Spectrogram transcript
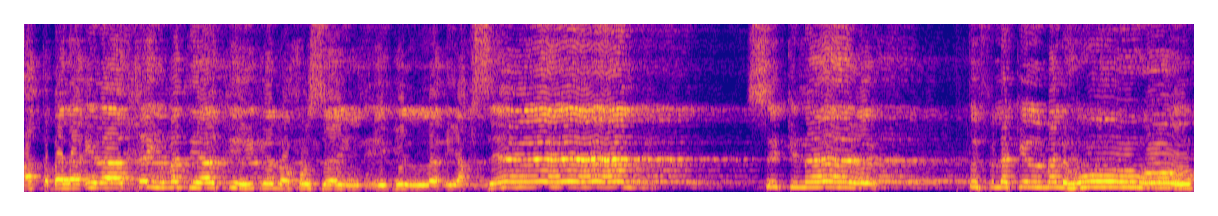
أقبل إلى خيمة أخيه الحسين يقول يا حسين سكنة طفلك الملهوف.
